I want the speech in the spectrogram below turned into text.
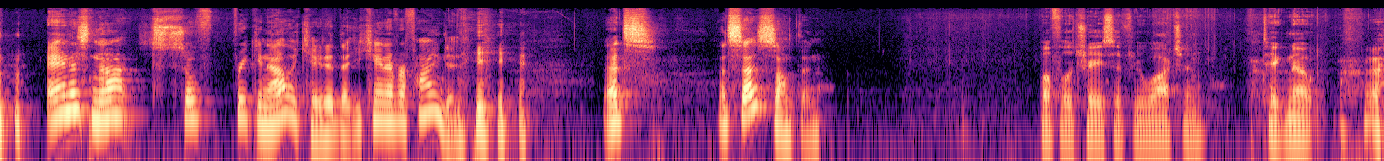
and it's not so freaking allocated that you can't ever find it. That's that says something. Buffalo Trace, if you're watching, take note.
